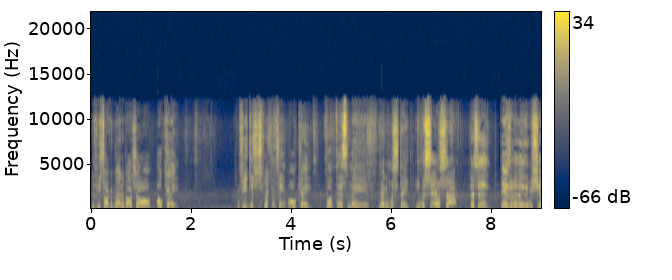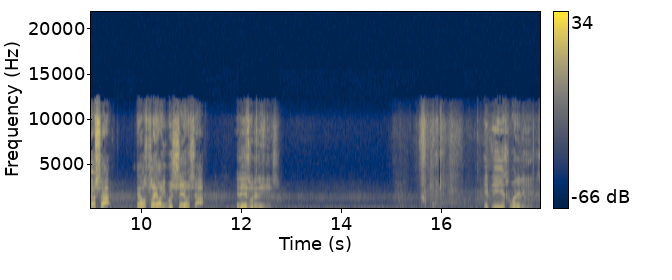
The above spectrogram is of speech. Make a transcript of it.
if he's talking bad about y'all, okay. If he's disrespecting the team, okay. But if this man made a mistake, he was shell shocked. That's it. It is what it is. He was shell shocked. In those playoffs, he was shell shocked. It is what it is. It is what it is.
